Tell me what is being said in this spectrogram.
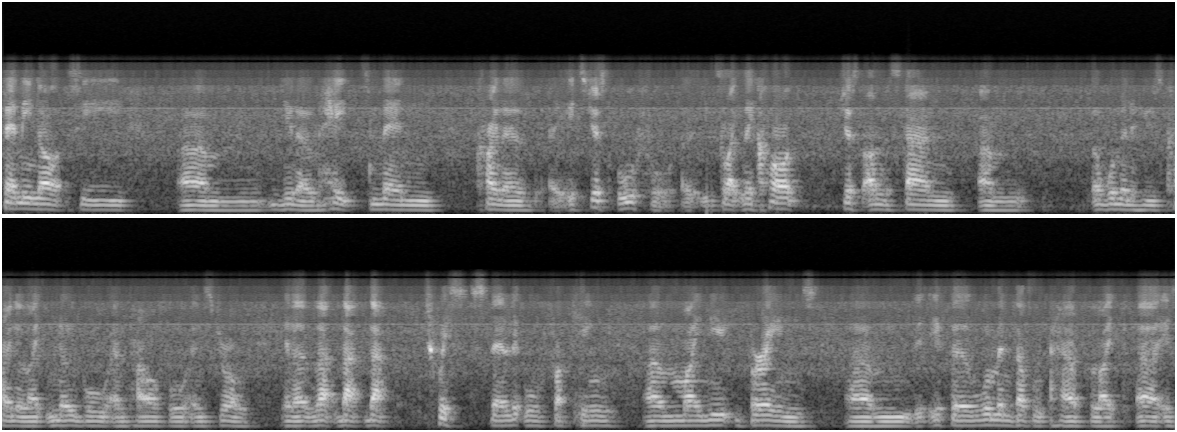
feminazi, um, you know, hates men kind of. It's just awful. It's like they can't just understand um, a woman who's kind of like noble and powerful and strong. You know that that that twists their little fucking um, minute brains. Um, if a woman doesn't have like uh, is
